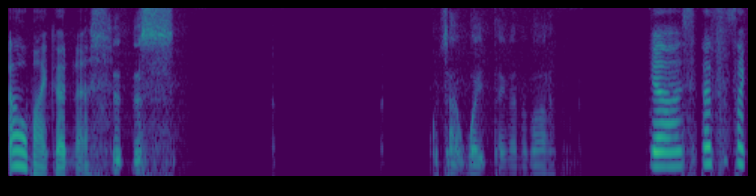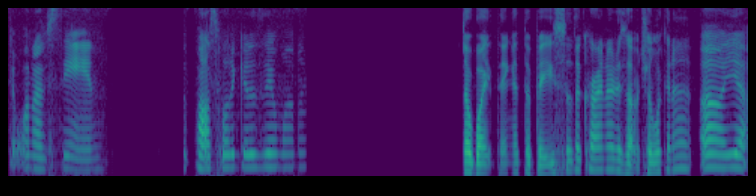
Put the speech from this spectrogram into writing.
Oh my goodness. Th- This, what's that white thing on the bottom? yeah, that's- that's the second one I've seen. Is it possible to get a zoom on it? The white thing at the base of the crinoid, is that what you're looking at? Uh, yeah.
